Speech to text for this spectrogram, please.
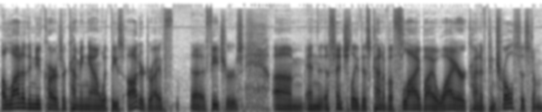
a lot of the new cars are coming out with these auto drive uh, features, um, and essentially this kind of a fly-by-wire kind of control system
